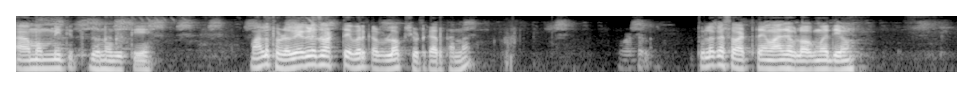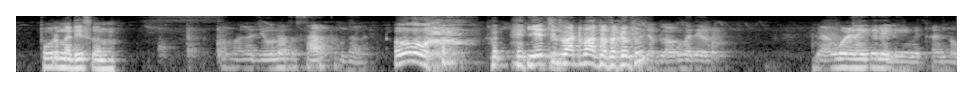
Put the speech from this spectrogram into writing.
हा मम्मी तिथं धुणं धुते मला थोडं वेगळंच वाटतंय बरं का ब्लॉग शूट करताना. तुला कसं वाटतंय माझ्या ब्लॉगमध्ये येऊन? पूर्ण दिसून. माझ्या जीवनाचं सार्थक झालं ओ! याचीच वाट पाहत होता का तू? तुझ्या ब्लॉगमध्ये मी आंघोळ नाही केलेली मित्रांनो.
